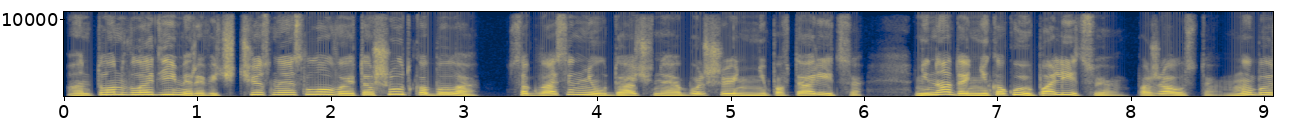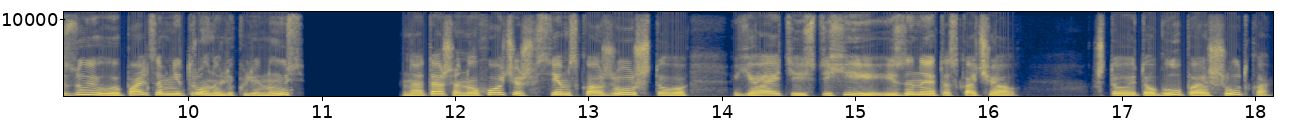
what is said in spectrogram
«Антон Владимирович, честное слово, это шутка была. Согласен, неудачная, больше не повторится. Не надо никакую полицию, пожалуйста. Мы бы Зуевую пальцем не тронули, клянусь. Наташа, ну хочешь, всем скажу, что я эти стихи из инета скачал, что это глупая шутка.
